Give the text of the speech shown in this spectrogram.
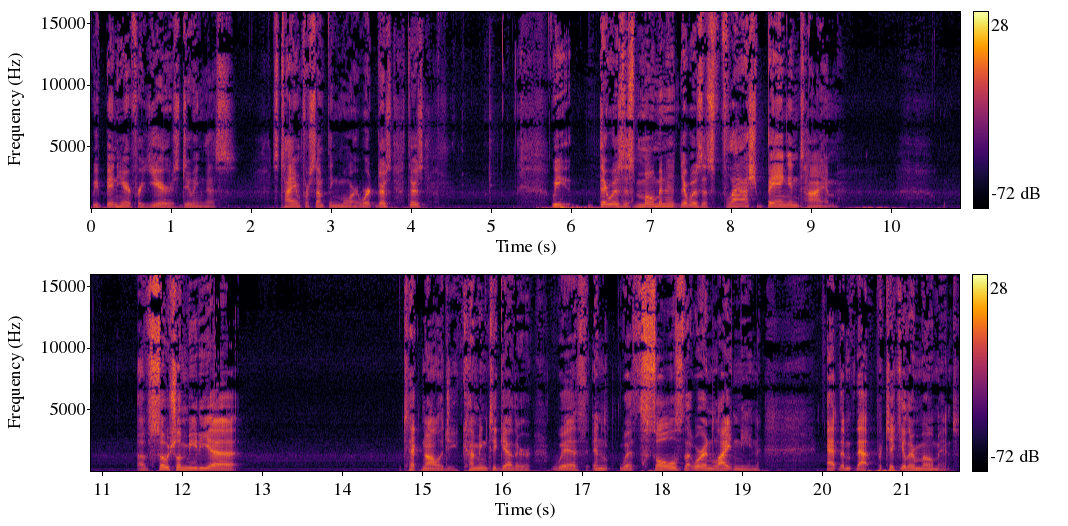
We've been here for years doing this. It's time for something more. Where there's there's we there was this moment there was this flash bang in time of social media technology coming together with in, with souls that were enlightening at the, that particular moment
